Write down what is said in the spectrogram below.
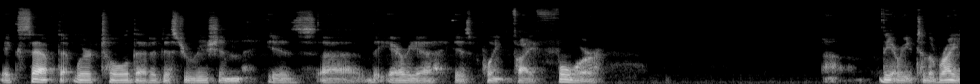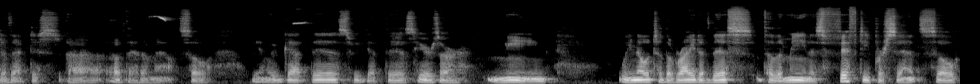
except that we're told that a distribution is, uh, the area is 0.54, uh, the area to the right of that, dis, uh, of that amount. So you know, we've got this, we've got this, here's our mean we know to the right of this, to the mean, is 50%. So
